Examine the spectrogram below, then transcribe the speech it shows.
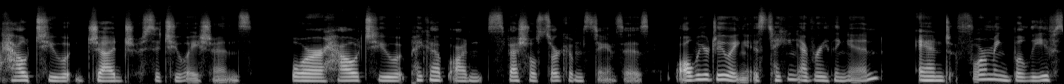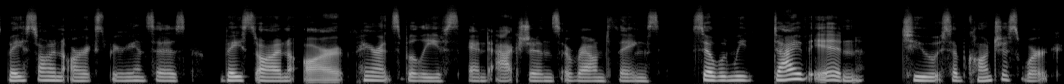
how to judge situations or how to pick up on special circumstances. All we're doing is taking everything in and forming beliefs based on our experiences, based on our parents' beliefs and actions around things. So when we dive in to subconscious work,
